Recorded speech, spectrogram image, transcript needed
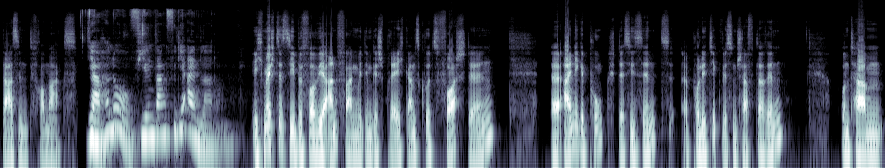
da sind, Frau Marx. Ja, hallo, vielen Dank für die Einladung. Ich möchte Sie, bevor wir anfangen mit dem Gespräch, ganz kurz vorstellen. Äh, einige Punkte. Sie sind äh, Politikwissenschaftlerin und haben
